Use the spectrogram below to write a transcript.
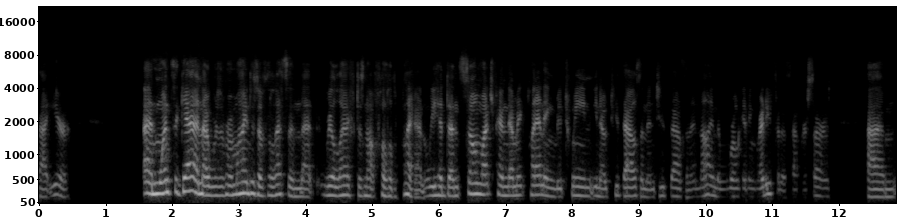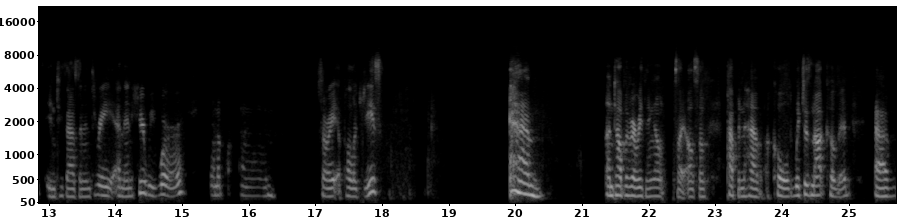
that year and once again, I was reminded of the lesson that real life does not follow the plan. We had done so much pandemic planning between, you know, 2000 and 2009, the world getting ready for this after SARS um, in 2003. And then here we were, and, um, sorry, apologies. on top of everything else, I also happen to have a cold, which is not COVID, um,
